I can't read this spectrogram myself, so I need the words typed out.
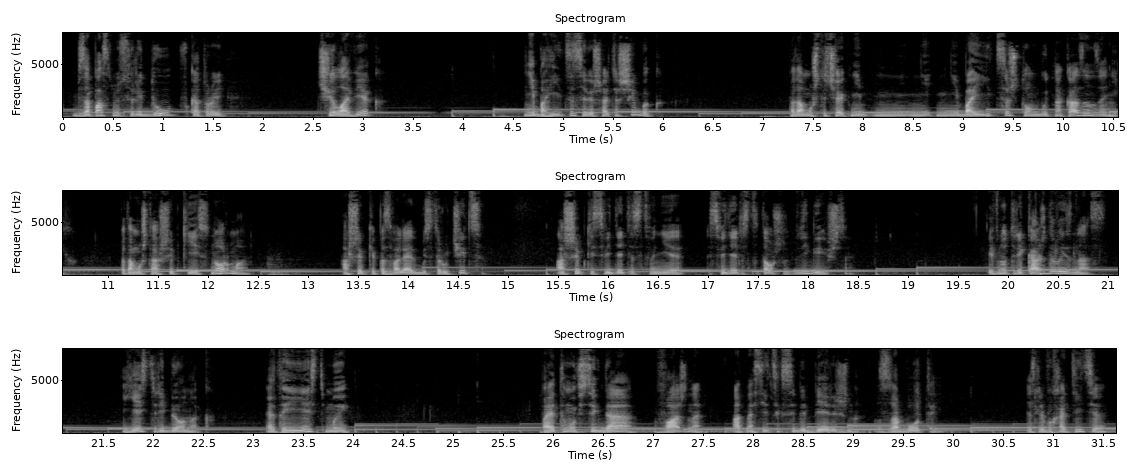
безопасную среду, в которой человек не боится совершать ошибок. Потому что человек не, не, не боится, что он будет наказан за них. Потому что ошибки есть норма. Ошибки позволяют быстро учиться. Ошибки свидетельствование, свидетельство того, что ты двигаешься. И внутри каждого из нас есть ребенок. Это и есть мы. Поэтому всегда важно относиться к себе бережно, с заботой. Если вы хотите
